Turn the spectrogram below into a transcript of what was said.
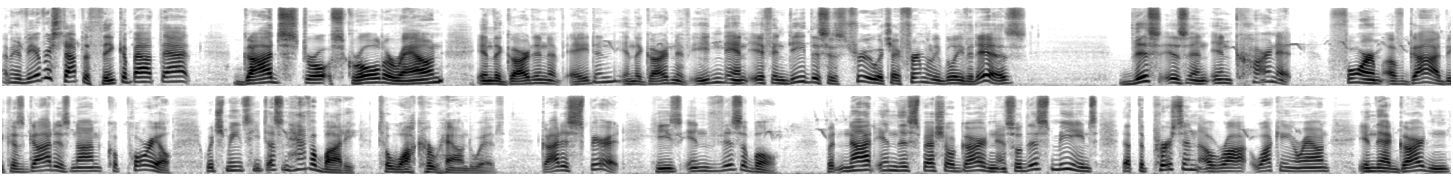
I mean, have you ever stopped to think about that? God scrolled around in the Garden of Eden, in the Garden of Eden, and if indeed this is true, which I firmly believe it is, this is an incarnate form of God because God is non corporeal, which means he doesn't have a body to walk around with. God is spirit, he's invisible but not in this special garden. And so this means that the person walking around in that garden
